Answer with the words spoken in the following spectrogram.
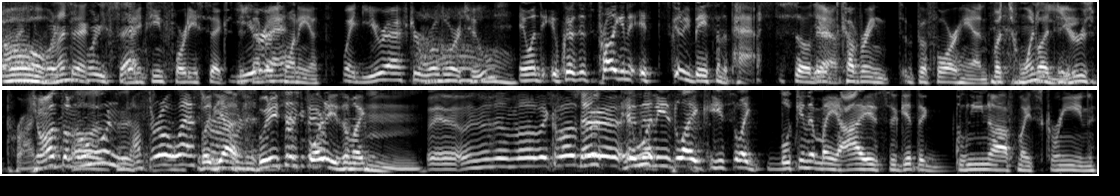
oh, 1946. 1946, Year December at- 20th. wait, year after World War II? It went because it's probably gonna it's gonna be based on the past, so they're Yeah. covering t- beforehand. But 20 But- years prior. You want the Oh, moon? it's- I'll throw a last But yeah, round. when he says 40s, I'm like, Hmm. "Uh, a little bit closer. So, it and then would- he's like, he's like looking at my eyes to get the gleam off my screen.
